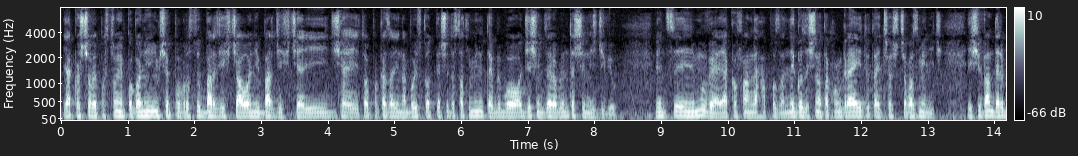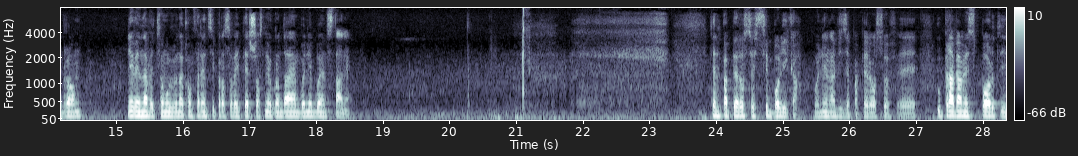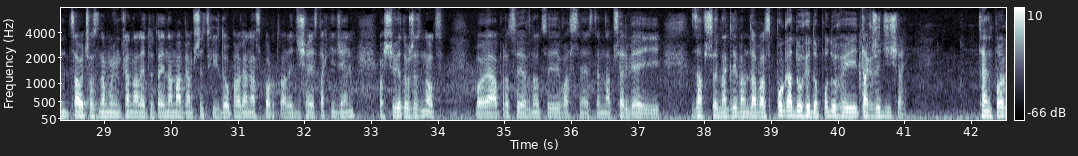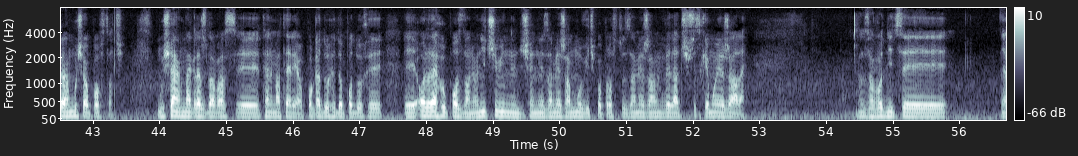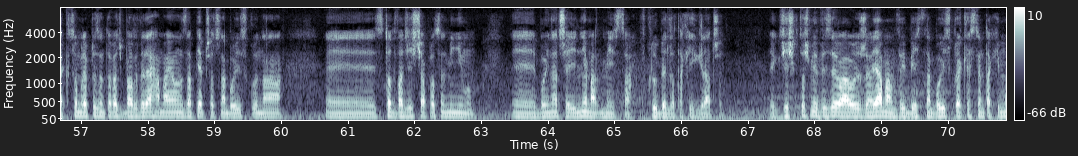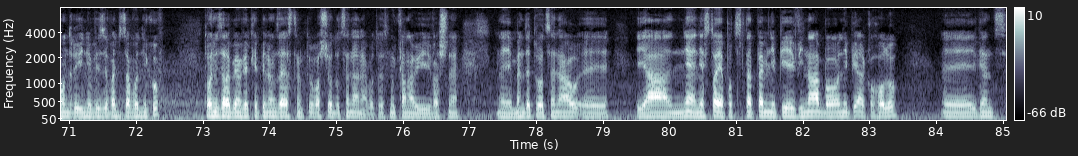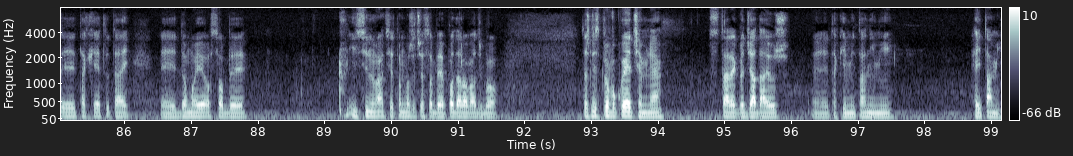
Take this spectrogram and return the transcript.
jakościowe po stronie pogoni. Im się po prostu bardziej chciało, oni bardziej chcieli i dzisiaj to pokazali na boisku od pierwszej do ostatniej minuty. Jakby było 10-0, bym też się nie zdziwił. Więc y, mówię, jako fan Lecha Poznań, nie godzę się na taką grę i tutaj coś trzeba zmienić. Jeśli Van der Brom, nie wiem nawet co mówił na konferencji prasowej, pierwszy raz nie oglądałem, bo nie byłem w stanie. Ten papieros to jest symbolika, bo nienawidzę papierosów. Y, Uprawiamy sport i cały czas na moim kanale tutaj namawiam wszystkich do uprawiania sportu, ale dzisiaj jest taki dzień, właściwie to już jest noc, bo ja pracuję w nocy i właśnie jestem na przerwie i zawsze nagrywam dla Was pogaduchy do poduchy i także dzisiaj. Ten program musiał powstać. Musiałem nagrać dla Was y, ten materiał, pogaduchy do poduchy y, o Lechu Poznań. O niczym innym dzisiaj nie zamierzam mówić, po prostu zamierzam wylać wszystkie moje żale zawodnicy, jak chcą reprezentować barwy Lecha, mają zapieprzać na boisku na y, 120% minimum, y, bo inaczej nie ma miejsca w klubie dla takich graczy. Jak Gdzieś ktoś mnie wyzywał, że ja mam wybiec na boisku, jak jestem taki mądry i nie wyzywać zawodników, to oni zarabiają wielkie pieniądze, ja jestem tu właśnie od oceniania, bo to jest mój kanał i właśnie y, będę tu oceniał. Y, Ja nie, nie stoję pod sklepem, nie piję wina, bo nie piję alkoholu. Yy, więc yy, takie tutaj yy, do mojej osoby insynuacje to możecie sobie podarować, bo też nie sprowokujecie mnie, starego dziada już, takimi tanimi hejtami.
